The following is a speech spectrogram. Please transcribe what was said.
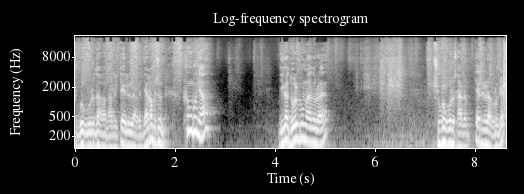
그러다가 나를 때리려고 그래. 내가 무슨 흥부냐? 네가 놀부 마누라야? 죽어 그러 사람 때리려고 그러게?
